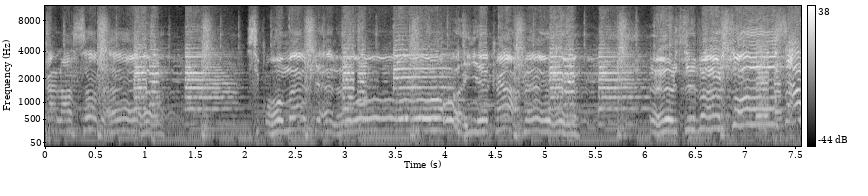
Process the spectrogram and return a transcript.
ካላሰበ ስቆ መግደሎ እየካበ እርስ በርሱ ሰው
